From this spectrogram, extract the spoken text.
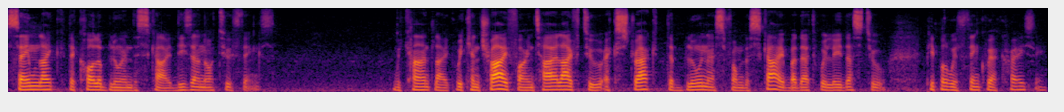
Same like the color blue and the sky. These are not two things. We can't like, we can try for our entire life to extract the blueness from the sky, but that will lead us to, people will think we are crazy.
